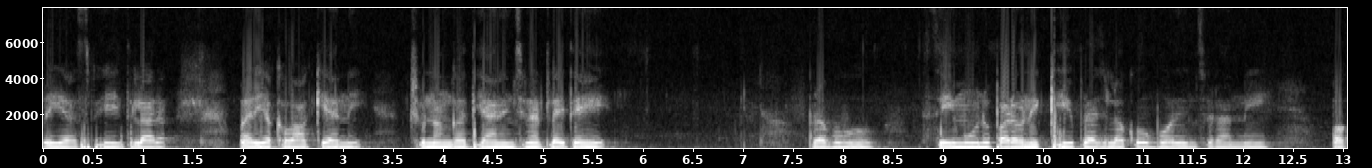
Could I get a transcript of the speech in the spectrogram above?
ప్రియ స్నేహితులారా మరి యొక్క వాక్యాన్ని క్షుణ్ణంగా ధ్యానించినట్లయితే ప్రభువు సీమోను పడవనెక్కి ప్రజలకు బోధించడాన్ని ఒక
